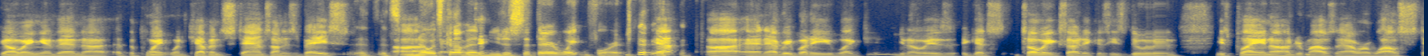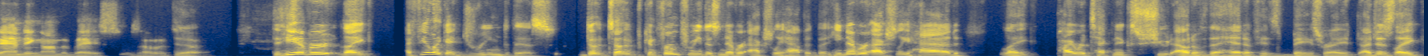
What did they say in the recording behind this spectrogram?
going. And then uh, at the point when Kevin stands on his bass, It, it's you Uh, know it's coming. You just sit there waiting for it. yeah, uh, and everybody like you know is it gets totally excited because he's doing he's playing hundred miles an hour while standing on the bass. So it's, Yeah. Did he ever like? I feel like I dreamed this. Do, to confirm for me, this never actually happened. But he never actually had like pyrotechnics shoot out of the head of his bass, right? I just like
